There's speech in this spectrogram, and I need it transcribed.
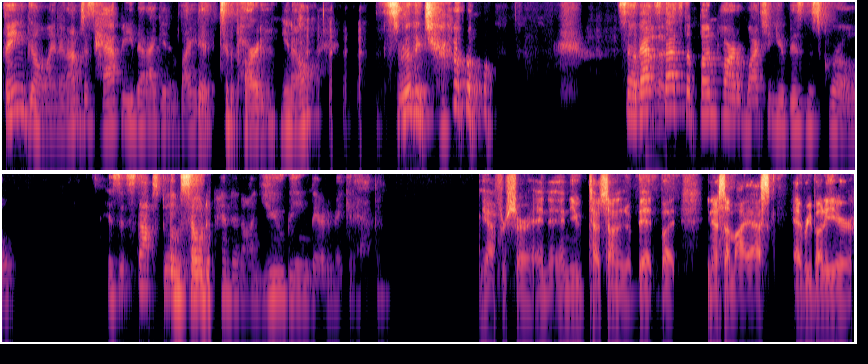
thing going, and I'm just happy that I get invited to the party, you know. it's really true. so that's that's the fun part of watching your business grow is it stops being so dependent on you being there to make it happen. Yeah, for sure. And and you touched on it a bit, but you know, something I ask everybody or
